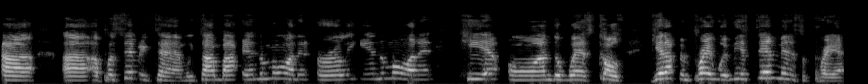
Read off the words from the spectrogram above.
uh, uh, a Pacific time. We talking about in the morning, early in the morning here on the West Coast. Get up and pray with me. It's 10 minutes of prayer.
